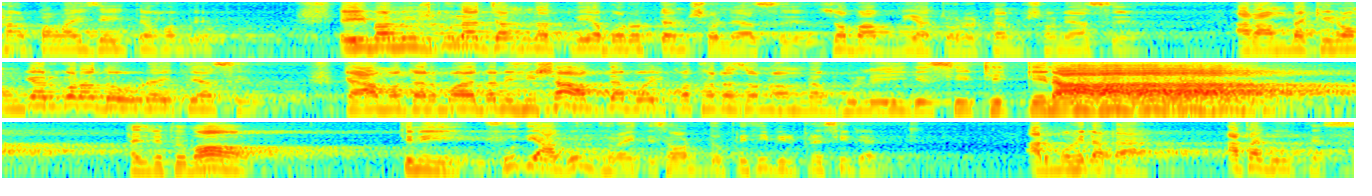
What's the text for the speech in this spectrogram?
হার পালাই যাইতে হবে। এই মানুষগুলা জান্নাত নিয়ে বড় টেনশনে আছে, জবাব নিয়ে বড় টেনশনে আছে। আর আমরা কি রঙ্গের গোড়া দৌড়াইতে আছি? কেমতের ময়দানে হিসাব দেব, এই কথাটা যেন আমরা ভুলেই গেছি, ঠিক কিনা? হাজরত উমর, তিনি ফুদি আগুন ধরাইতেছে, অর্ধ পৃথিবীর প্রেসিডেন্ট। আর মহিলাটা আটা গুলতেছে।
